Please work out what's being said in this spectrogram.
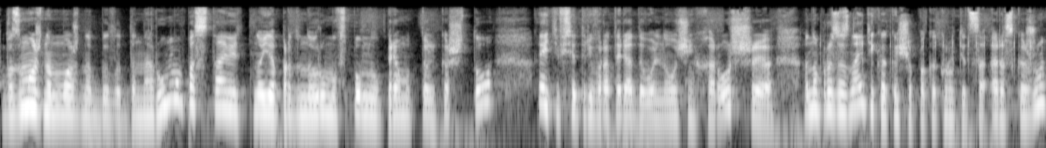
Возможно, можно было Донаруму поставить, но я про Донаруму вспомнил прямо только что. А эти все три вратаря довольно очень хорошие. Ну просто знаете, как еще пока крутится, расскажу.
